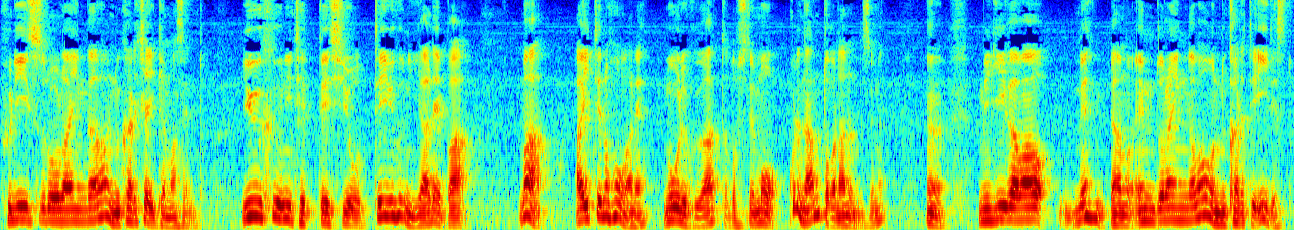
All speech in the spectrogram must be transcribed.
フリースローライン側は抜かれちゃいけませんというふうに徹底しようっていうふうにやればまあ相手の方がね能力があったとしてもこれなんとかなるんですよね、うん、右側をねあのエンドライン側を抜かれていいですと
